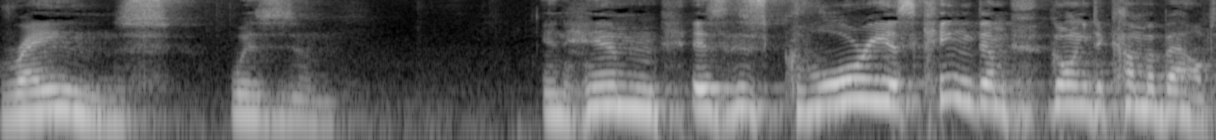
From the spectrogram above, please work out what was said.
reigns wisdom. In him is this glorious kingdom going to come about,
